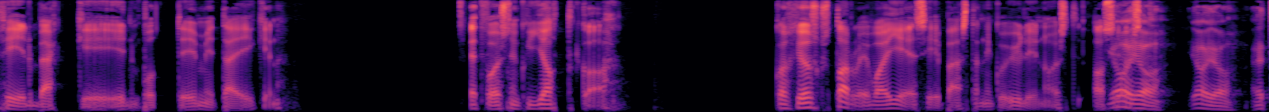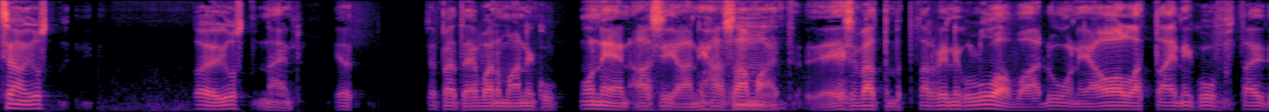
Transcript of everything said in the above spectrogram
feedbackia, inputtia, mitä ikinä. Että voisi niinku jatkaa. Koska joskus tarvii vain jeesiä päästä niinku yli noista asioista. Joo, joo, joo, joo. Et se on just, toi on just näin. Ja se pätee varmaan niinku moneen asiaan ihan sama. Mm. Et ei se välttämättä tarvii niinku luovaa duunia olla tai, niinku, tai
